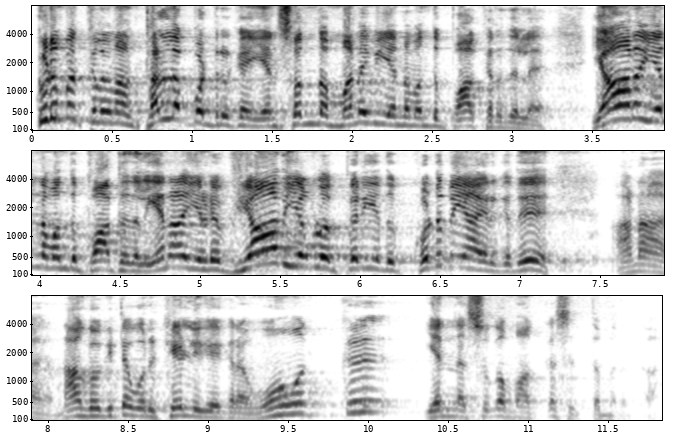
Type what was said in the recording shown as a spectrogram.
குடும்பத்தில் நான் தள்ளப்பட்டிருக்கேன். என் சொந்த மனைவி என்ன வந்து பார்க்கறது இல்லை யாரும் என்னை வந்து பார்த்ததில்லை. ஏன்னா என்னுடைய வியாதி எவ்வளவு பெரியது கொடுமையா இருக்குது. ஆனா நான் உங்ககிட்ட ஒரு கேள்வி கேட்குறேன். உமக்கு என்னை சுகமாக்க சித்தம் இருக்கா?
